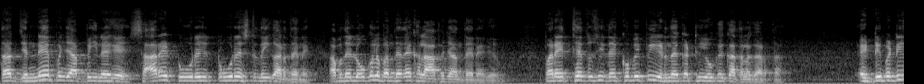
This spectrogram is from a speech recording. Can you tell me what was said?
ਤਾਂ ਜਿੰਨੇ ਪੰਜਾਬੀ ਨੇਗੇ, ਸਾਰੇ ਟੂਰਿ, ਟੂਰਿਸਟ ਦੀ ਕਰਦੇ ਨੇ। ਆਪਣੇ ਲੋਕਲ ਬੰਦੇ ਦੇ ਖਿਲਾਫ ਜਾਂਦੇ ਨੇਗੇ ਉਹ। ਪਰ ਇੱਥੇ ਤੁਸੀਂ ਦੇਖੋ ਵੀ ਭੀੜ ਨੇ ਇਕੱਠੀ ਹੋ ਕੇ ਕਤਲ ਕਰਤਾ। ਐਡੀ ਵੱਡੀ,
